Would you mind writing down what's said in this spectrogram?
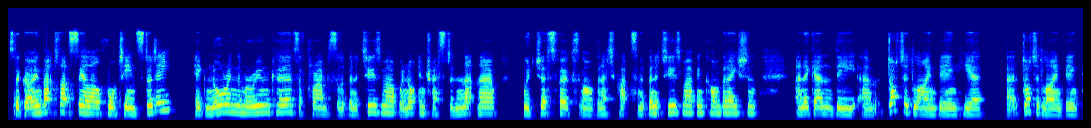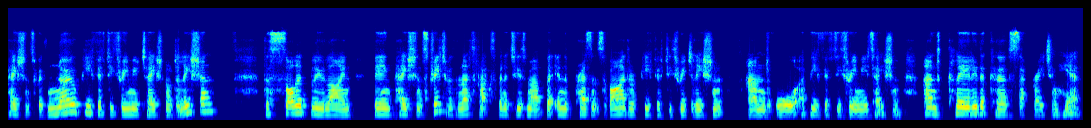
So going back to that CLL14 study, ignoring the maroon curves of chlorambucil obinutuzumab, we're not interested in that now. We're just focusing on venetoclax and obinutuzumab in combination. And again, the um, dotted line being here, uh, dotted line being patients with no P53 mutation or deletion. The solid blue line being patients treated with venetoclax obinutuzumab, but in the presence of either a P53 deletion and or a P53 mutation. And clearly the curve's separating here.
